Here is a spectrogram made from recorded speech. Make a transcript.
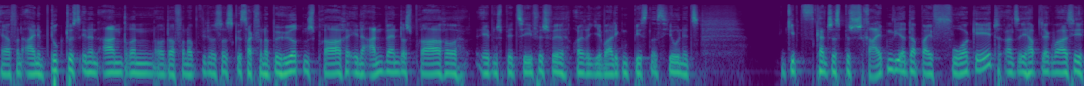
ja, von einem Duktus in einen anderen oder von, wie du hast gesagt, von einer Behördensprache in eine Anwendersprache, eben spezifisch für eure jeweiligen Business Units. Gibt's, kannst du das beschreiben, wie ihr dabei vorgeht? Also ihr habt ja quasi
